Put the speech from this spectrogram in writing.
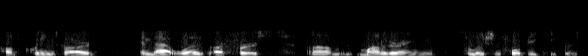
called Queen's Guard, and that was our first um, monitoring solution for beekeepers.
